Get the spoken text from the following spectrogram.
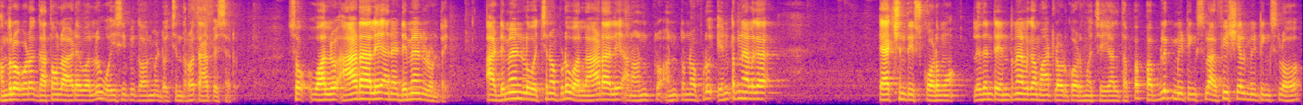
అందులో కూడా గతంలో ఆడేవాళ్ళు వైసీపీ గవర్నమెంట్ వచ్చిన తర్వాత ఆపేశారు. సో వాళ్ళు ఆడాలి అనే డిమాండ్లు ఉంటాయి. ఆ డిమాండ్లు వచ్చినప్పుడు వాళ్ళు ఆడాలి అని అంటు అంటున్నప్పుడు ఇంటర్నల్గా యాక్షన్ తీసుకోవడమో లేదంటే ఇంటర్నల్గా మాట్లాడుకోవడమో చేయాలి తప్ప పబ్లిక్ మీటింగ్స్లో అఫీషియల్ మీటింగ్స్లో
